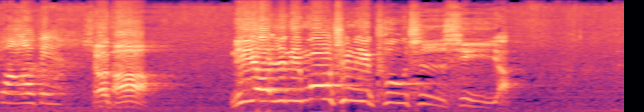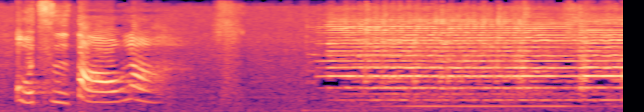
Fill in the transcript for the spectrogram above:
王老板，小桃，你要以你母亲的口气写呀。我知道了。Thank you.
